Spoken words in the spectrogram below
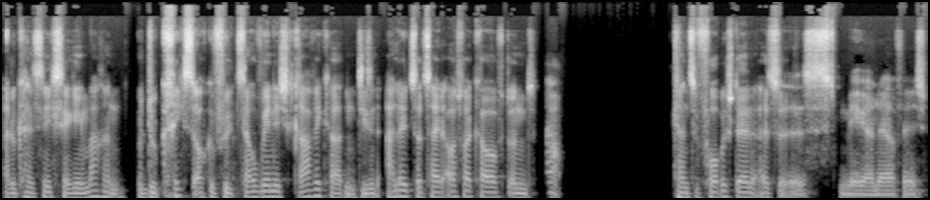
Aber du kannst nichts dagegen machen. Und du kriegst auch gefühlt sau wenig Grafikkarten. Die sind alle zurzeit ausverkauft und Ja. Kannst du vorbestellen. Also es ist mega nervig.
